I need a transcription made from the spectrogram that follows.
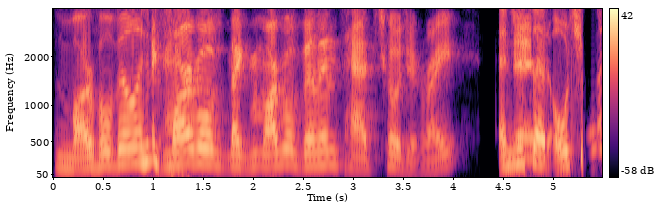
Marvel villains. like Marvel, like Marvel villains had children, right? and you then- said Ultron?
